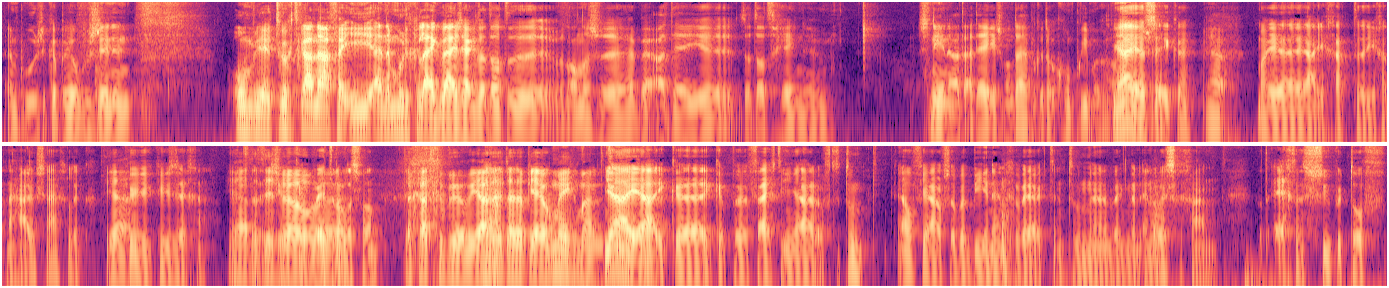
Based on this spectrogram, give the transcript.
en Broes. Ik heb heel veel zin in om weer terug te gaan naar VI. En dan moet ik gelijk bij zeggen dat dat, eh, want anders eh, bij AD, eh, dat dat geen eh, sneer naar het AD is. Want daar heb ik het ook gewoon prima gehad. Ja, ja, zeker. Ja, Maar je, ja, je, gaat, je gaat naar huis eigenlijk, ja. kun, je, kun je zeggen. Ja, dat is ik, wel, Ik weet er alles van. dat gaat gebeuren. Ja, Ja. Dat, dat heb jij ook meegemaakt Ja, natuurlijk. ja. Ik, eh, ik heb eh 15 jaar, of toen 11 jaar of zo bij BNN gewerkt. En toen ben ik naar de NOS gegaan. Wat echt een super tof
